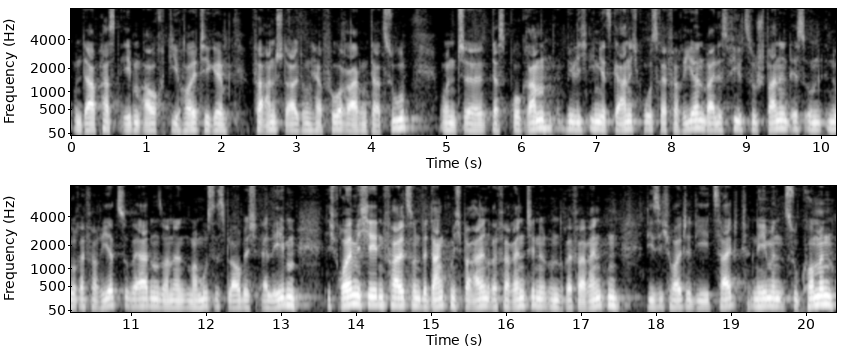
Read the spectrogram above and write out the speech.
und da passt eben auch die heutige Veranstaltung hervorragend dazu. Und äh, das Programm will ich Ihnen jetzt gar nicht groß referieren, weil es viel zu spannend ist, um nur referiert zu werden, sondern man muss es, glaube ich, erleben. Ich freue mich jedenfalls und bedanke mich bei allen Referentinnen und Referenten, die sich heute die Zeit nehmen zu kommen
